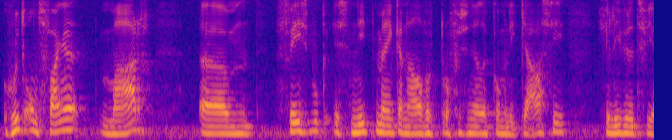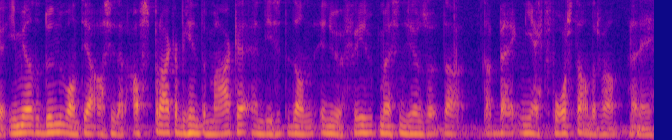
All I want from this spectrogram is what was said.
goed ontvangen, maar ehm, Facebook is niet mijn kanaal voor professionele communicatie. Je liever het via e-mail te doen, want ja, als je daar afspraken begint te maken en die zitten dan in je Facebook Messenger en zo, daar, daar ben ik niet echt voorstander van. Nee.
